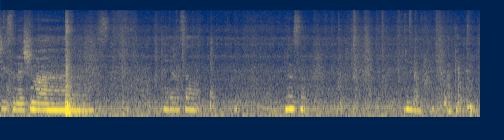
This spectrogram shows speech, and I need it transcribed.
失礼しますはいどうぞ。どうぞ。どうやって開けて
